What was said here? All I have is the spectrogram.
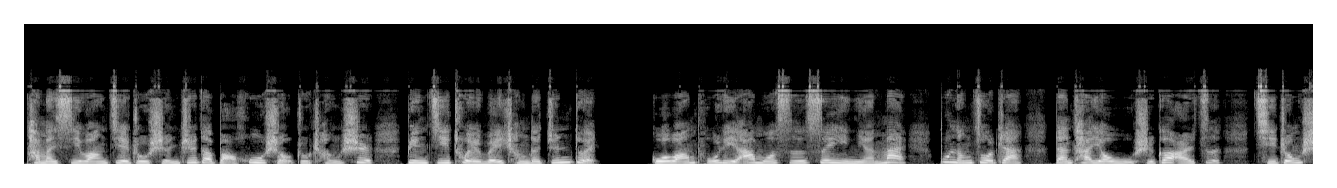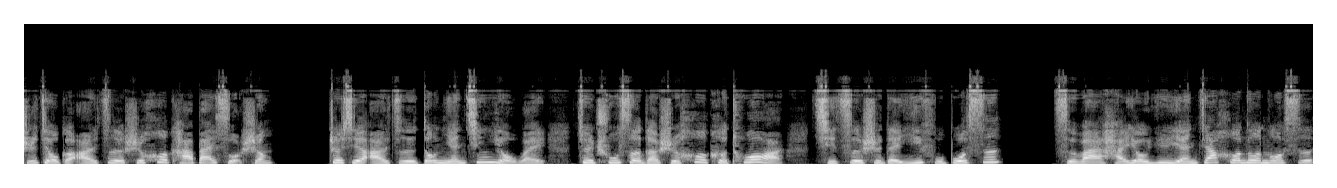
他们希望借助神之的保护守住城市，并击退围城的军队。国王普里阿摩斯虽已年迈，不能作战，但他有五十个儿子，其中十九个儿子是赫卡柏所生。这些儿子都年轻有为，最出色的是赫克托尔，其次是得伊弗波斯。此外，还有预言家赫勒诺斯、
